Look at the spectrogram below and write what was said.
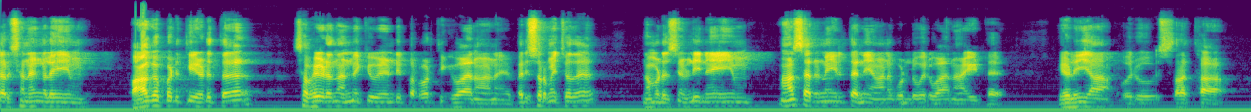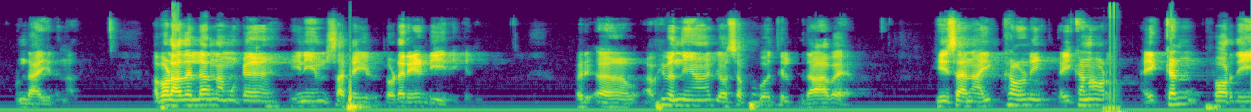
ദർശനങ്ങളെയും പാകപ്പെടുത്തിയെടുത്ത് സഭയുടെ നന്മയ്ക്ക് വേണ്ടി പ്രവർത്തിക്കുവാനാണ് പരിശ്രമിച്ചത്. നമ്മുടെ സെണ്ടിനെയും ആ സരണിയിൽ തന്നെയാണ് കൊണ്ടുവരുവാനായിട്ട് എളിയ ഒരു ശ്രദ്ധ ഉണ്ടായിരുന്നത്. അപ്പോൾ അതെല്ലാം നമുക്ക് ഇനിയും സഭയിൽ തുടരേണ്ടിയിരിക്കുന്നു. ഒരു അഭിമന്യ ജോസഫ് ഭൂവത്തിൽ പിതാവ് ഹീസ് ആൻ ഐക്കോണിക് ഐക്കണോ icon for the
